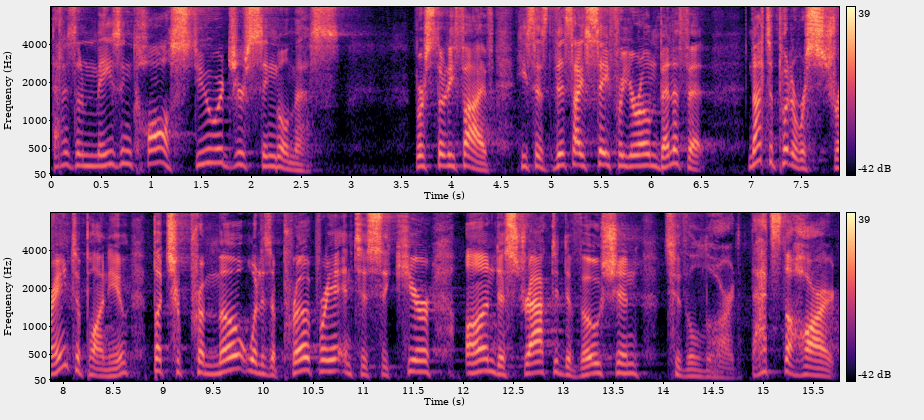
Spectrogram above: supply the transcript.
That is an amazing call. Steward your singleness. Verse 35, he says, This I say for your own benefit, not to put a restraint upon you, but to promote what is appropriate and to secure undistracted devotion to the Lord. That's the heart.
